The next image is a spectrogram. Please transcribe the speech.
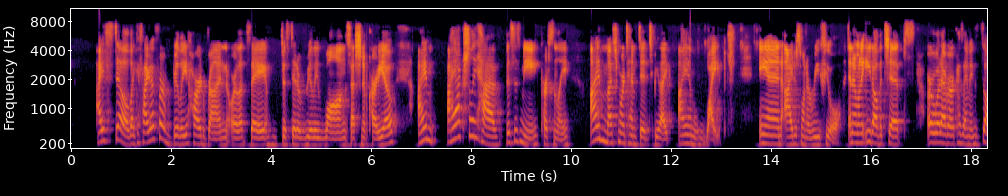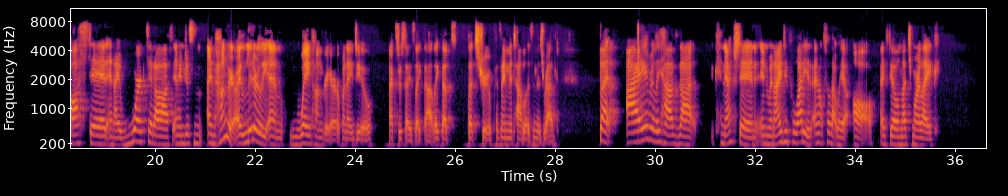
I still like if I go for a really hard run or let's say just did a really long session of cardio, I'm I actually have this is me personally. I'm much more tempted to be like, I am wiped and I just want to refuel and I want to eat all the chips or whatever because I'm exhausted and I worked it off and I'm just, I'm hungry. I literally am way hungrier when I do exercise like that. Like that's, that's true because my metabolism is revved. But I really have that connection. And when I do Pilates, I don't feel that way at all. I feel much more like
